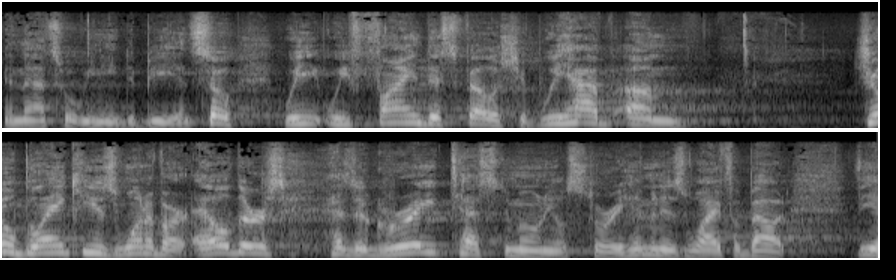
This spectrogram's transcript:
And that's what we need to be. And so we, we find this fellowship. We have um, Joe Blanky, who's one of our elders, has a great testimonial story, him and his wife, about the,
